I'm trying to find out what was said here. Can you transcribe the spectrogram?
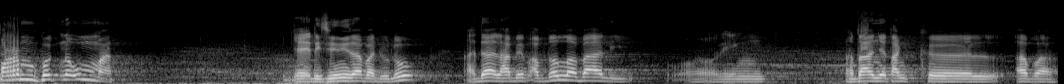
Perembekna umat. Jadi di sini siapa dulu? Ada Habib Abdullah Bali. Orang katanya tangkel apa?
